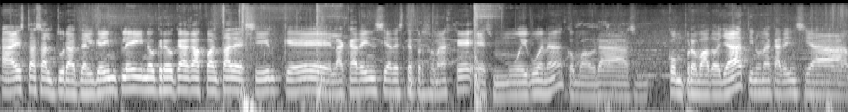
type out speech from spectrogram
A estas alturas del gameplay no creo que haga falta decir que la cadencia de este personaje es muy buena, como habrás comprobado ya, tiene una cadencia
